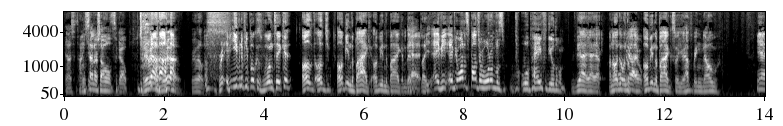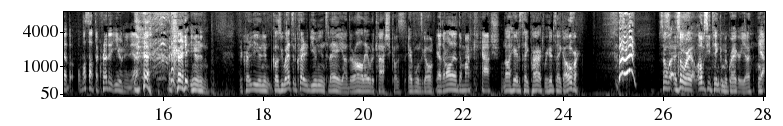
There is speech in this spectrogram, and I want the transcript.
Yeah, so thank We'll you. sell our souls to go. we will, we will, We will. If, even if you book us one ticket, I'll, I'll I'll be in the bag. I'll be in the bag, and then Yeah, like if you if you want to sponsor one of us, we'll pay for the other one. yeah, yeah, yeah. And I'll go in the out. I'll be in the bag, so you have to bring no Yeah, the, what's that? The credit union, yeah. the credit union. The credit union, because we went to the credit union today, and they're all out of cash because everyone's going. yeah, they're all out of the Mac cash. We're not here to take part. We're here to take over. so, so we're obviously thinking McGregor, yeah. Ho- Yeah.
